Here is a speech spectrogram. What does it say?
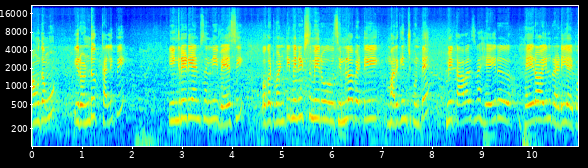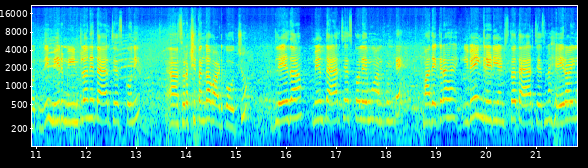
ఆముదము ఈ రెండు కలిపి ఇంగ్రీడియంట్స్ అన్నీ వేసి ఒక ట్వంటీ మినిట్స్ మీరు సిమ్లో పెట్టి మరిగించుకుంటే మీకు కావాల్సిన హెయిర్ హెయిర్ ఆయిల్ రెడీ అయిపోతుంది. మీరు మీ ఇంట్లోనే తయారు చేసుకొని సురక్షితంగా వాడుకోవచ్చు. లేదా మేము తయారు చేసుకోలేము అనుకుంటే మా దగ్గర ఇవే ఇంగ్రీడియంట్స్తో తయారు చేసిన హెయిర్ ఆయిల్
